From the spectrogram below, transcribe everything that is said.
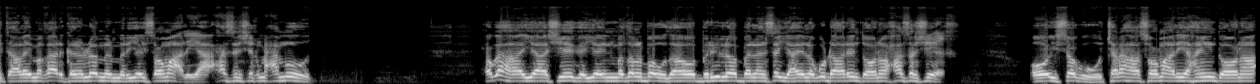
itaalay maqaarkana loo marmariyey soomaaliya xasan sheekh maxamuud xogaha ayaa sheegaya in madal bowd ah oo berri loo ballansan yahay lagu dhaarin doono xasan sheikh oo isagu jaraha soomaaliya hayn doona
